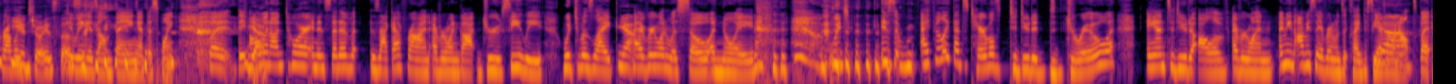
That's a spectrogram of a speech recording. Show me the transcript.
probably he enjoys those. doing his own thing at this point. But they all went on tour, and instead of Zac Efron, everyone got Drew Seeley, which was like, Yeah. everyone was so annoyed. which is, I feel like that's terrible to do to Drew and to do to all of everyone. I mean, obviously everyone was excited to see everyone else, but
